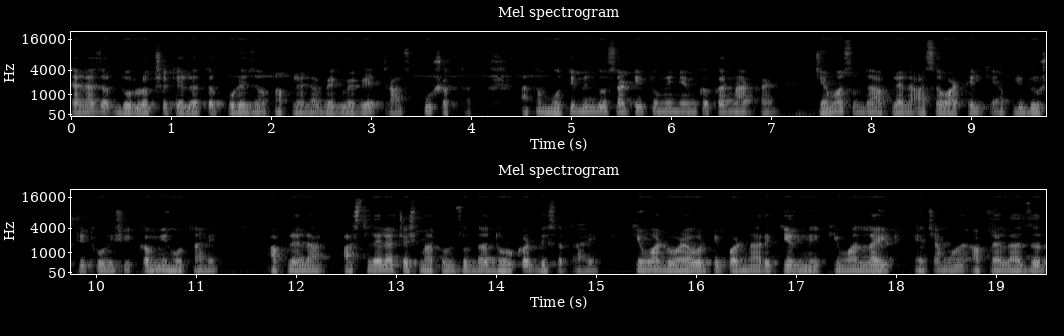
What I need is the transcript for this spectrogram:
त्याला जर दुर्लक्ष केलं तर पुढे जाऊन आपल्याला वेगवेगळे त्रास होऊ शकतात. आता मोतीबिंदूसाठी तुम्ही नेमकं करणार काय? जेव्हासुद्धा आपल्याला असं वाटेल, की आपली दृष्टी थोडीशी कमी होत आहे, आपल्याला असलेल्या चष्म्यातून सुद्धा धुरकट दिसत आहे किंवा डोळ्यावरती पडणारे किरणे किंवा लाइट याच्यामुळे आपल्याला जर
